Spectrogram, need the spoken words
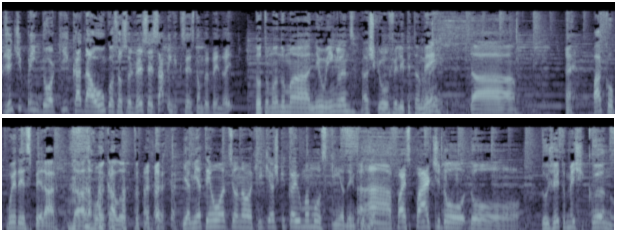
A gente brindou aqui, cada um com a sua cerveja. Vocês sabem o que que vocês estão bebendo aí? Tô tomando uma New England, acho que o Felipe também, da... É, Paco Puede Esperar, da, da Juan Caloto. e a minha tem um adicional aqui que acho que caiu uma mosquinha dentro Ah, faz parte do, do, do jeito mexicano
